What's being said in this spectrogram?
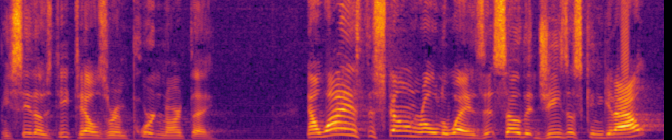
You see, those details are important, aren't they? Now, why is the stone rolled away? Is it so that Jesus can get out?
